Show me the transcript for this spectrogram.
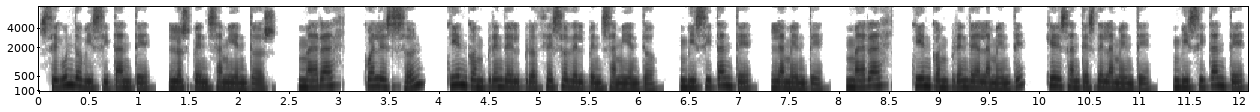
Segundo visitante, los pensamientos. Maharaj, ¿cuáles son? ¿Quién comprende el proceso del pensamiento? Visitante, la mente. Maharaj, ¿quién comprende a la mente? ¿Qué es antes de la mente? Visitante,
